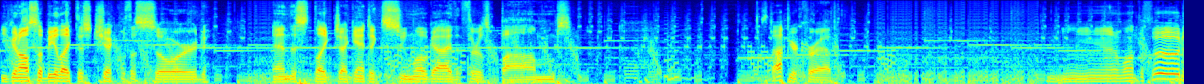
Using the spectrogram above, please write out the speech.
you can also be like this chick with a sword, and this, like, gigantic sumo guy that throws bombs. Stop your crap. I want the food.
